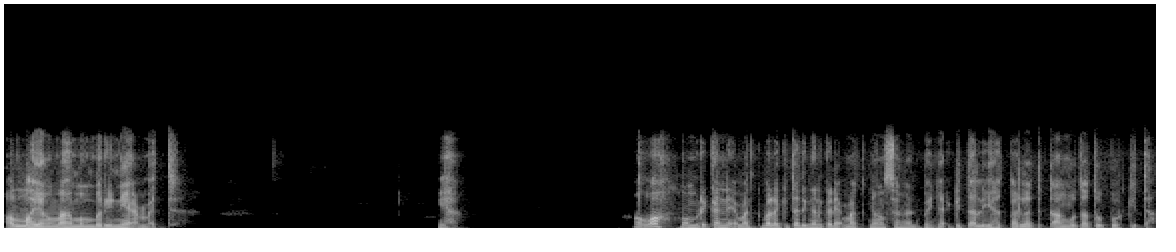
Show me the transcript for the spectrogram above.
Allah yang maha memberi nikmat. Ya. Allah memberikan nikmat kepada kita dengan kenikmatan yang sangat banyak. Kita lihat pada anggota tubuh kita.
